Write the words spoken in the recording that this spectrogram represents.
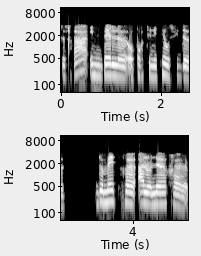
ce sera une belle opportunité aussi de, de mettre à l'honneur euh,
